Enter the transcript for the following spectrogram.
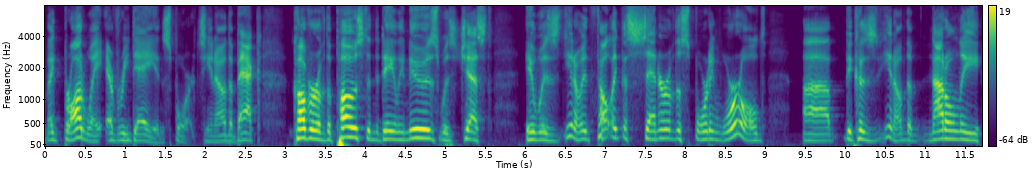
like Broadway every day in sports. You know, the back cover of the Post and the Daily News was just it was you know it felt like the center of the sporting world uh, because you know the not only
